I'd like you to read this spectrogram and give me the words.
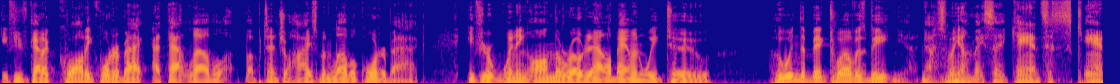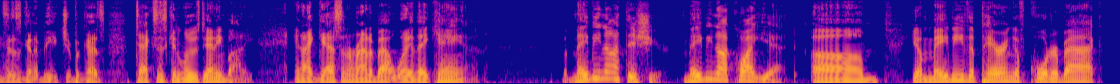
If you've got a quality quarterback at that level, a potential Heisman level quarterback, if you're winning on the road at Alabama in week two, who in the Big 12 is beating you? Now, some of y'all may say Kansas. Kansas is going to beat you because Texas can lose to anybody. And I guess in a roundabout way they can. But maybe not this year. Maybe not quite yet. Um, you know, maybe the pairing of quarterback,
